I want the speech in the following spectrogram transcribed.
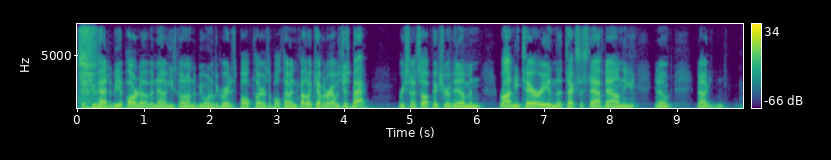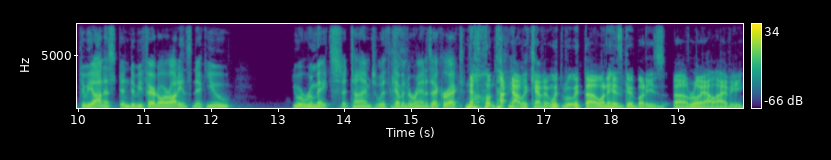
that you had to be a part of, and now he's gone on to be one of the greatest ball players of all time. And by the way, Kevin Durant was just back recently. I saw a picture of him and Rodney Terry and the Texas staff down. He, you know, now to be honest and to be fair to our audience, Nick, you you were roommates at times with Kevin Durant. Is that correct? No, not not with Kevin. With with uh, one of his good buddies, uh, Royal Ivey.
